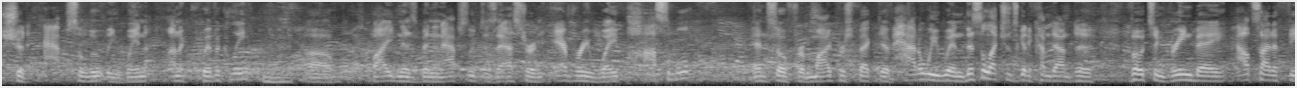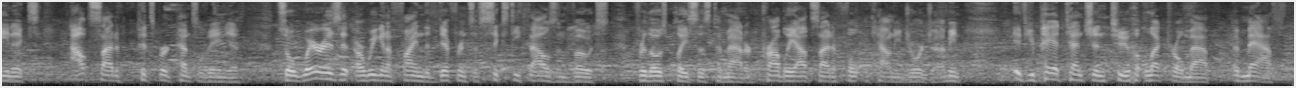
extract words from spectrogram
should absolutely win unequivocally. Uh, Biden has been an absolute disaster in every way possible. And so, from my perspective, how do we win? This election is going to come down to votes in Green Bay, outside of Phoenix, outside of Pittsburgh, Pennsylvania. So, where is it are we going to find the difference of 60,000 votes for those places to matter? Probably outside of Fulton County, Georgia. I mean, if you pay attention to electoral map, uh, math,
